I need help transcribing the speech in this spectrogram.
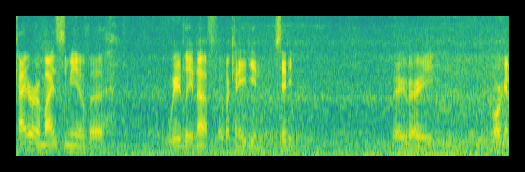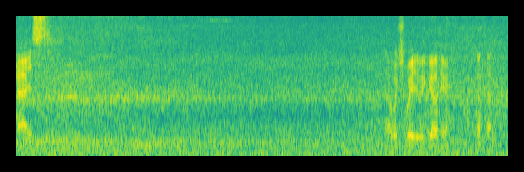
Kind of reminds me of. Uh, weirdly enough, of a Canadian city. Very, very organized. Now, which way do we go here?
